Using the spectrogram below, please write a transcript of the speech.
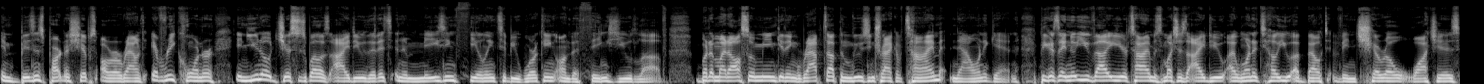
and business partnerships are around every corner. And you know just as well as I do that it's an amazing feeling to be working on the things you love. But it might also mean getting wrapped up and losing track of time now and again. Because I know you value your time as much as I do, I want to tell you about Vincero watches.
